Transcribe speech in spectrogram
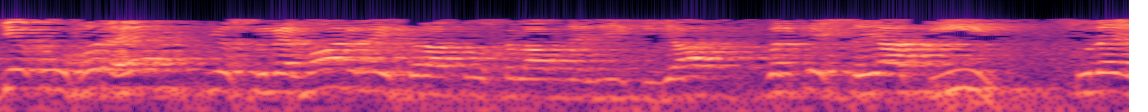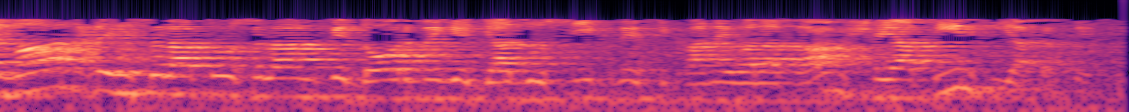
یہ کفر ہے، یہ سلیمان علیہ السلاط والسلام نے نہیں کیا، بلکہ شیاطین سلیمان علیہ السلاط والسلام کے دور میں یہ جادو سیکھنے، سکھانے والا کام شیاطین کیا کرتے تھے۔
